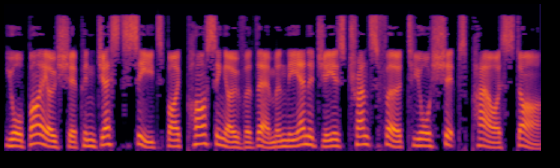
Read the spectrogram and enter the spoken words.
Your bioship ingests seeds by passing over them and the energy is transferred to your ship's power star.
